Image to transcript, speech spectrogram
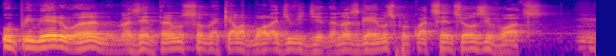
O primeiro ano nós entramos sobre aquela bola dividida, nós ganhamos por 411 votos. Uhum.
